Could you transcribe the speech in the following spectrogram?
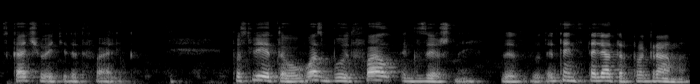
Скачиваете этот файлик. После этого у вас будет файл exe. Это инсталлятор программы.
